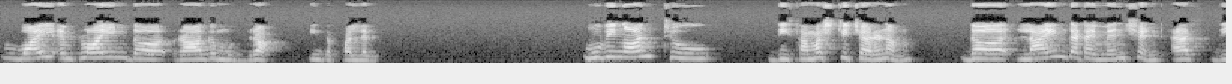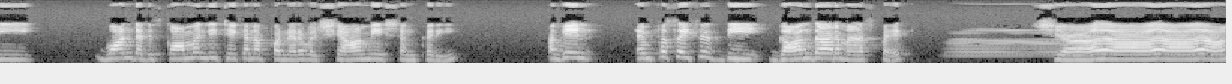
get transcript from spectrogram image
while employing the raga mudra in the Pallavi. Moving on to the Samashti Charanam, the line that I mentioned as the one that is commonly taken up for Neraval, Shyame Shankari, again emphasizes the Gandharam aspect. Shyame.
